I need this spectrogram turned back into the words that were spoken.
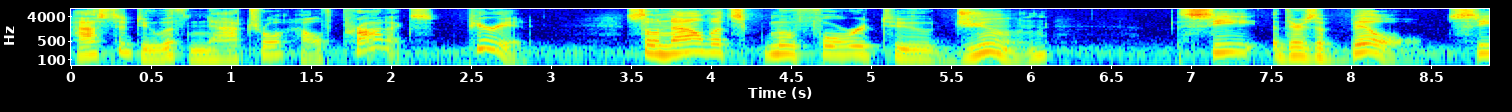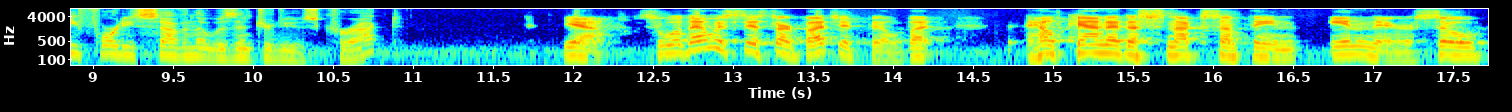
has to do with natural health products, period. So now let's move forward to June. See, there's a bill, C47, that was introduced, correct? Yeah. So, well, that was just our budget bill, but Health Canada snuck something in there. So,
